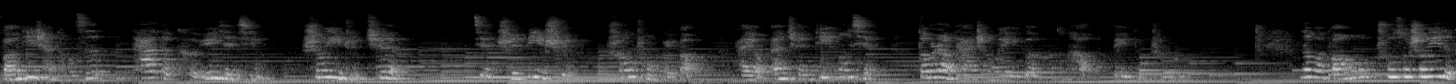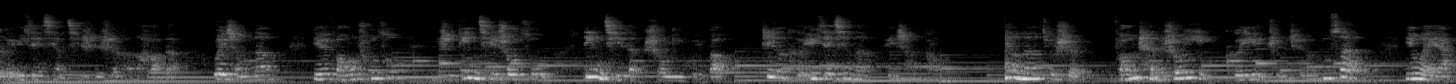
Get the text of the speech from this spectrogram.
房地产投资它的可预见性、收益准确、减税避税、双重回报，还有安全低风险，都让它成为一个很好的被动收入。那么房屋出租收益的可预见性其实是很好的，为什么呢？因为房屋出租你是定期收租，定期的收益回报，这个可预见性呢非常高。还有呢，就是房产的收益可以准确的估算，因为呀，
